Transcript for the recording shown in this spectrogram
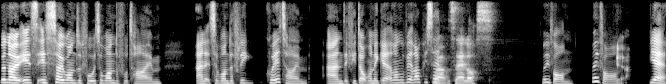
but no, it's it's so wonderful. It's a wonderful time, and it's a wonderfully queer time. And if you don't want to get along with it, like we said, well, it's their loss. move on, move on. Yeah. yeah,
